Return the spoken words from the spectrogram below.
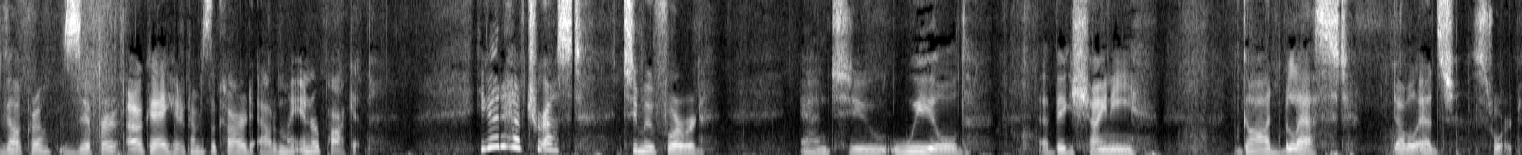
Velcro, zipper. Okay, here comes the card out of my inner pocket. You got to have trust to move forward and to wield a big, shiny, God blessed double edged sword.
